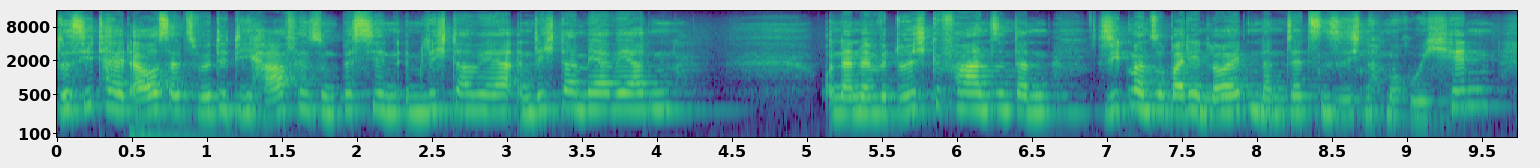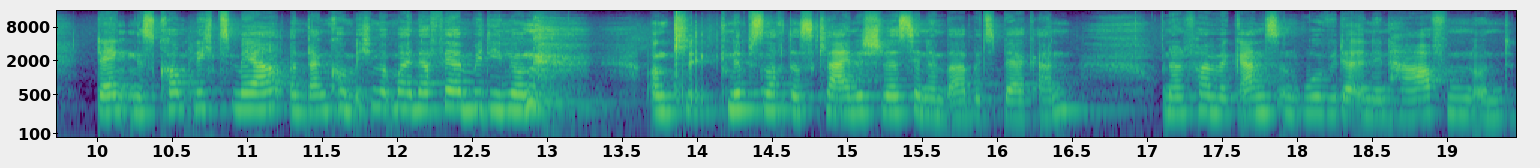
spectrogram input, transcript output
das sieht halt aus, als würde die Havel so ein bisschen im Lichtermeer, ein Lichtermeer werden. Und dann, wenn wir durchgefahren sind, dann sieht man so bei den Leuten, dann setzen sie sich nochmal ruhig hin, denken, es kommt nichts mehr. Und dann komme ich mit meiner Fernbedienung und knips noch das kleine Schlösschen in Babelsberg an. Und dann fahren wir ganz in Ruhe wieder in den Hafen und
